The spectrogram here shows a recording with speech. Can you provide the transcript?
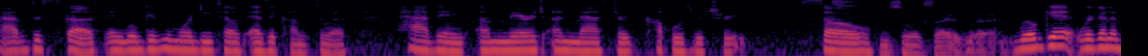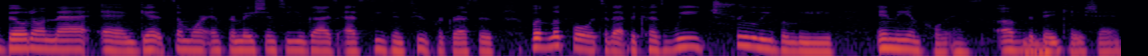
have discussed, and we'll give you more details as it comes to us, having a marriage unmastered couples retreat. So I'm so excited for that. we'll get, we're gonna build on that and get some more information to you guys as season two progresses. But look forward to that because we truly believe in the importance of the Mhm. vacation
